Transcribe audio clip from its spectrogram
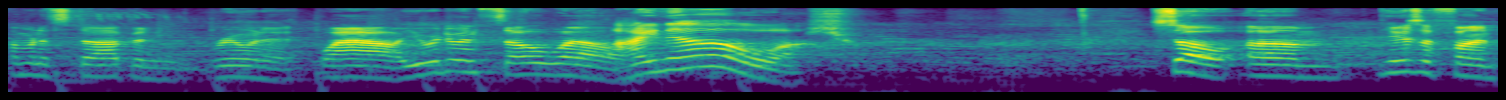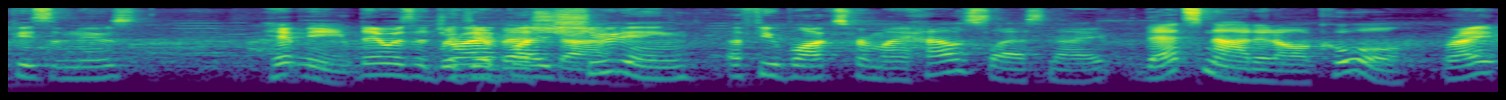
I'm gonna stop and ruin it. Wow, you were doing so well. I know. so, um, here's a fun piece of news. Hit me. There was a drive-by shooting a few blocks from my house last night. That's not at all cool. right?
